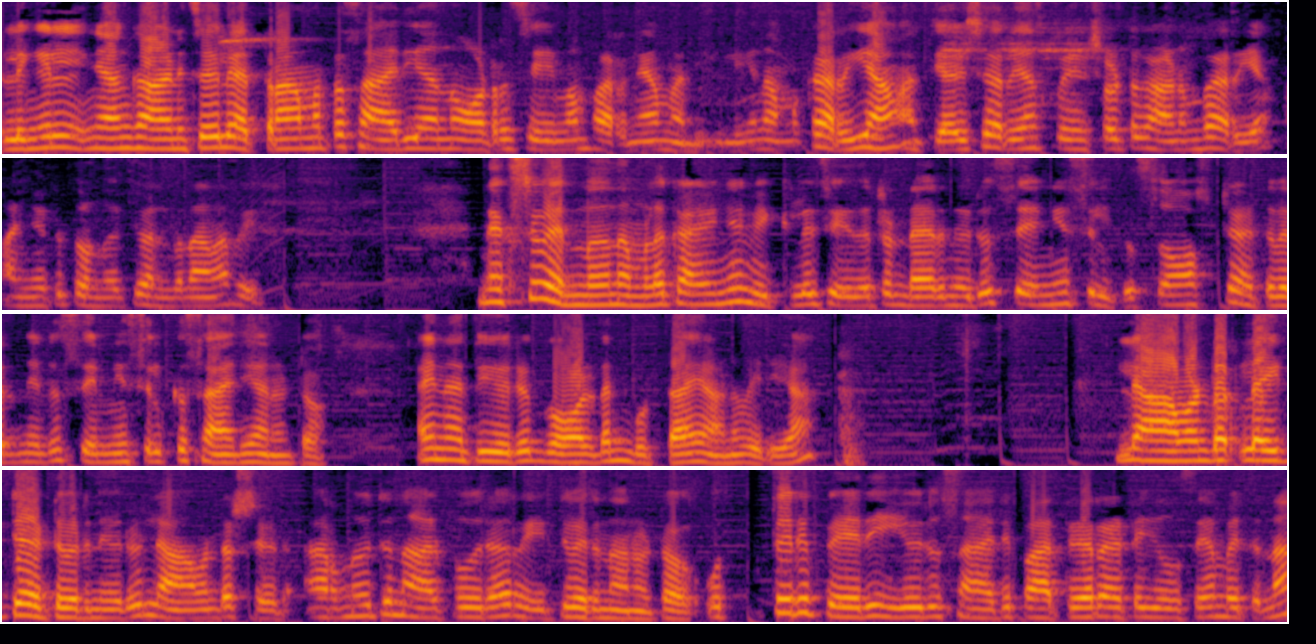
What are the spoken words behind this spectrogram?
അല്ലെങ്കിൽ ഞാൻ കാണിച്ചതിൽ എത്രാമത്തെ സാരിയാന്ന് ഓർഡർ ചെയ്യുമ്പോൾ പറഞ്ഞാൽ മതി. ഇല്ലെങ്കിൽ നമുക്കറിയാം. അത്യാവശ്യം അറിയാം. സ്ക്രീൻഷോട്ട് കാണുമ്പോൾ അറിയാം. അഞ്ഞൂറ്റി തൊണ്ണൂറ്റി ഒൻപതാണ് റേറ്റ്. നെക്സ്റ്റ് വരുന്നത് നമ്മൾ കഴിഞ്ഞ വീക്കിൽ ചെയ്തിട്ടുണ്ടായിരുന്ന ഒരു സെമി സിൽക്ക് സോഫ്റ്റ് ആയിട്ട് വരുന്ന ഒരു സെമി സിൽക്ക് സാരിയാണ് കേട്ടോ അതിനകത്ത് ഈ ഒരു ഗോൾഡൻ ബുട്ടായാണ് വരിക. ലാവണ്ടർ ലൈറ്റ് ആയിട്ട് വരുന്ന ഒരു ലാവണ്ടർ ഷെയ്ഡ് അറുന്നൂറ്റി നാൽപ്പത് രൂപ റേറ്റ് വരുന്നതാണ് കേട്ടോ ഒത്തിരി പേര് ഈ ഒരു സാരി പാർട്ടി വെയർ ആയിട്ട് യൂസ് ചെയ്യാൻ പറ്റുന്ന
